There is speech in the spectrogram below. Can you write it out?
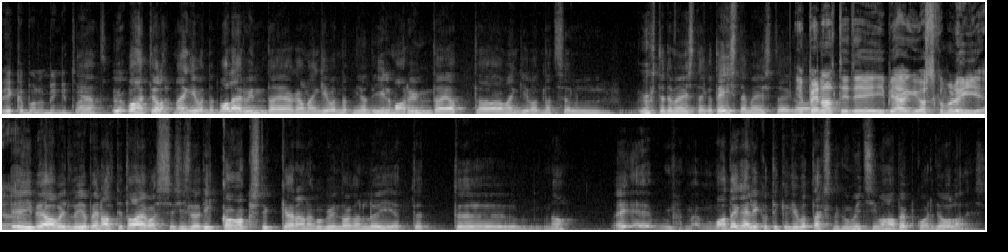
ikka pole mingit vahet. vahet ei ole, mängivad nad valeründajaga, mängivad nad nii-öelda ilma ründajata, mängivad nad seal ühtede meestega, teiste meestega. ja penaltid ei peagi oskama lüüa. ei pea, vaid lüüa penalti taevasse, siis lööd ikka kaks tükki ära, nagu Gündogan lõi, et, et noh. ma tegelikult ikkagi võtaks nagu mütsi maha Peep Guardiola ees.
